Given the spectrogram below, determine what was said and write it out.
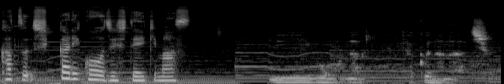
かつしっかり工事していきます。257、170。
